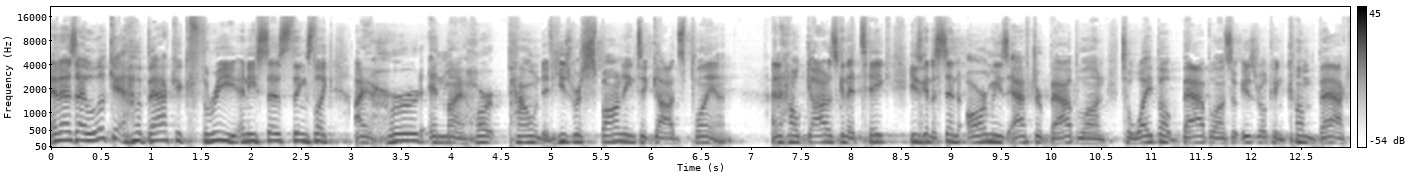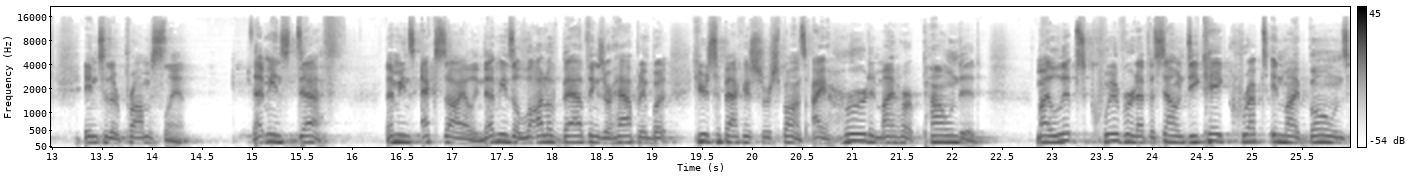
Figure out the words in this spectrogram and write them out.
And as I look at Habakkuk 3, and he says things like, I heard and my heart pounded, he's responding to God's plan and how God is going to take, he's going to send armies after Babylon to wipe out Babylon so Israel can come back into their promised land. That means death. That means exiling. That means a lot of bad things are happening. But here's Habakkuk's response I heard and my heart pounded. My lips quivered at the sound. Decay crept in my bones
